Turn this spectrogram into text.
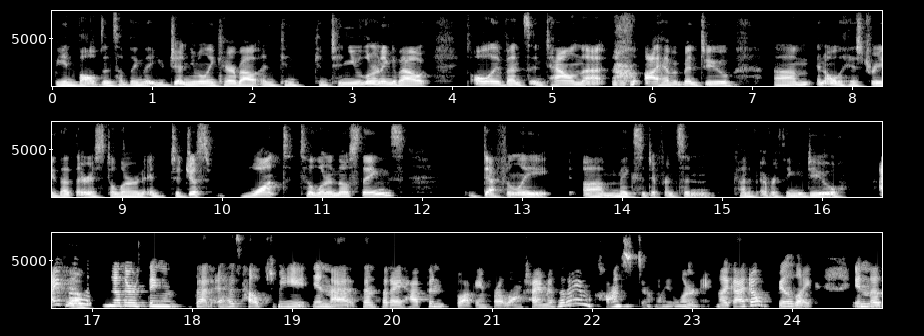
be involved in something that you genuinely care about and can continue learning about all events in town that I haven't been to um, and all the history that there is to learn and to just want to learn those things definitely um, makes a difference in kind of everything you do feel yeah. another thing that has helped me in that sense that I have been blogging for a long time is that I am constantly learning. Like I don't feel like in the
